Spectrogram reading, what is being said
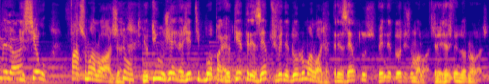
melhor E se eu faço uma loja, eu tinha um gente boa pra, eu tinha 300 vendedores numa loja, 300 vendedores numa loja, 300 vendedores numa loja.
